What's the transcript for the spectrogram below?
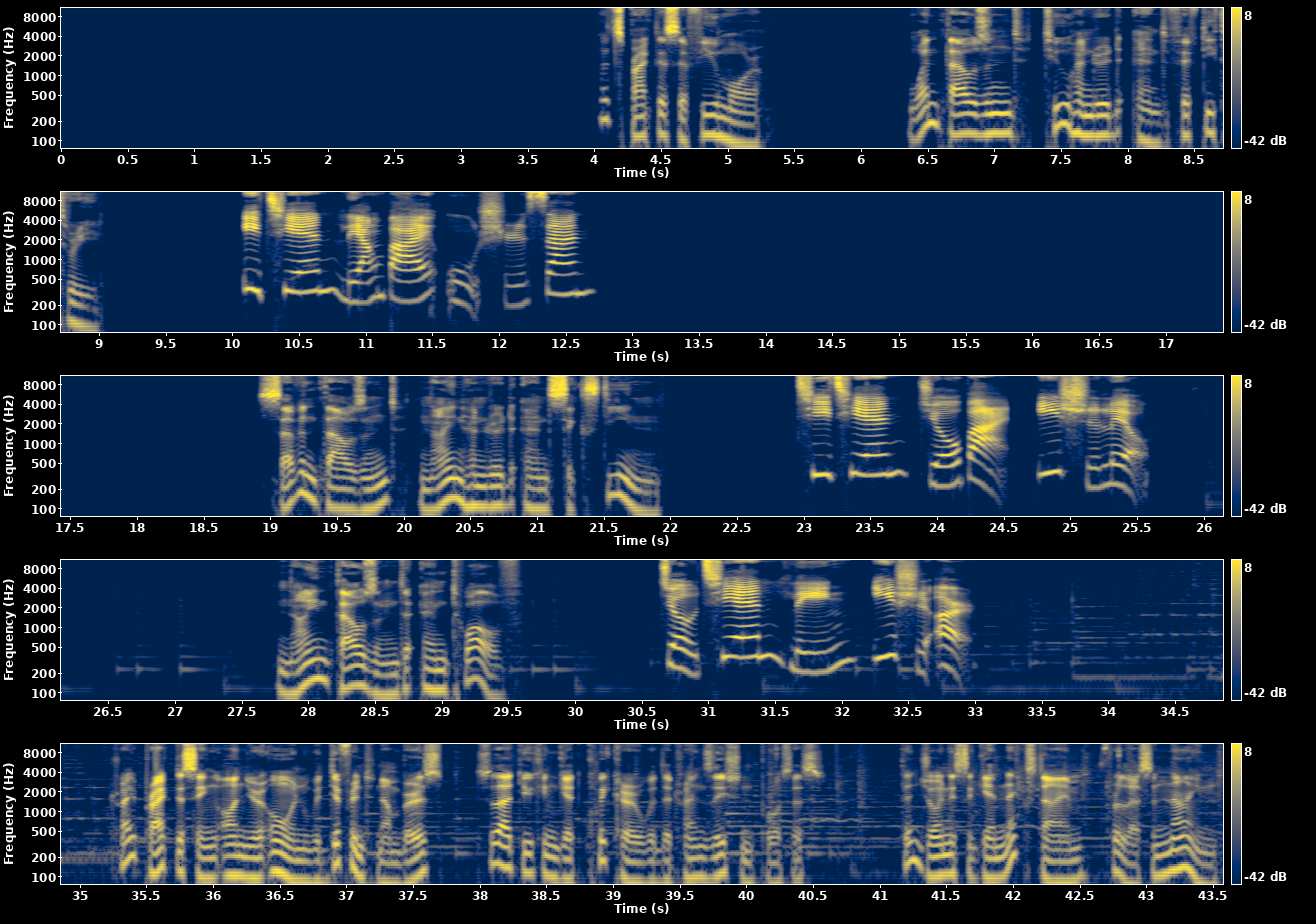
Let's practice a few more. 1253, 一千两百五十三， 7916, 七千九百一十六， 9012, 九千零一十二。 Try practicing on your own with different numbers so that you can get quicker with the translation process. Then join us again next time for lesson 9.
